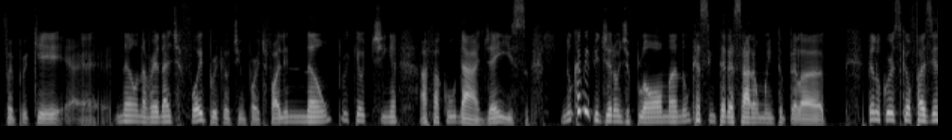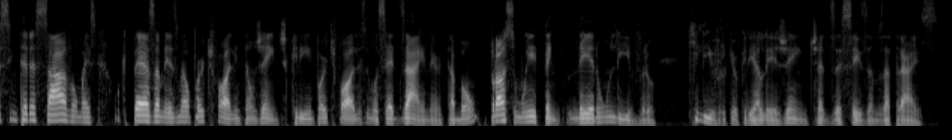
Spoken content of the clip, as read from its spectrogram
Foi porque. É, não, na verdade foi porque eu tinha um portfólio e não porque eu tinha a faculdade. É isso. Nunca me pediram diploma, nunca se interessaram muito pela, pelo curso que eu fazia se interessavam, mas o que pesa mesmo é o portfólio. Então, gente, criem portfólio se você é designer, tá bom? Próximo item: ler um livro. Que livro que eu queria ler, gente, há 16 anos atrás?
